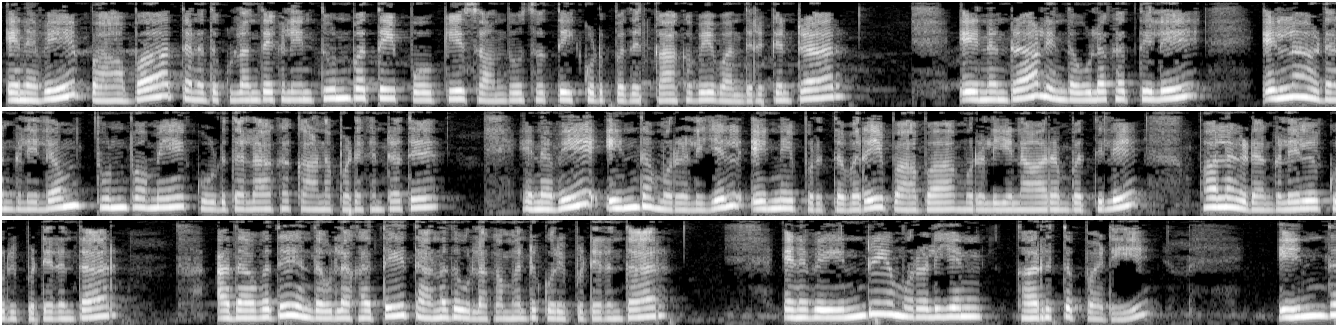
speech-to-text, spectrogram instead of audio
எனவே பாபா தனது குழந்தைகளின் துன்பத்தை போக்கி சந்தோஷத்தை கொடுப்பதற்காகவே வந்திருக்கின்றார். ஏனென்றால் இந்த உலகத்திலே எல்லா இடங்களிலும் துன்பமே கூடுதலாக காணப்படுகின்றது. எனவே இந்த முரளியில் என்னை பொறுத்தவரை பாபா முரளியின் ஆரம்பத்திலே பல இடங்களில் குறிப்பிட்டிருந்தார். அதாவது இந்த உலகத்தை தனது உலகம் என்று குறிப்பிட்டிருந்தார். எனவே இன்றைய முரளியின் கருத்துப்படி இந்த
